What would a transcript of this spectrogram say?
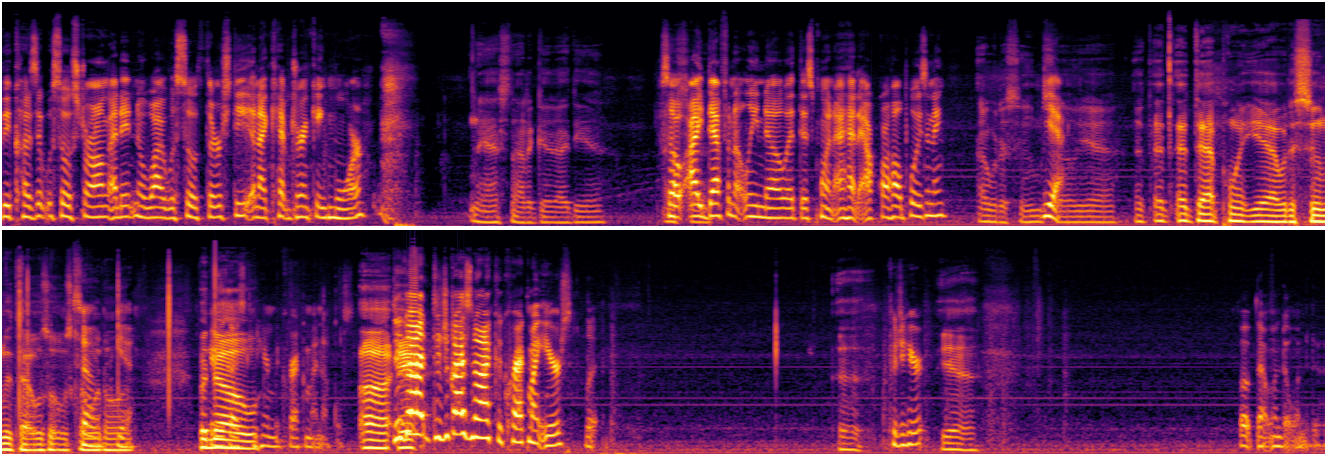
because it was so strong, I didn't know why I was so thirsty and I kept drinking more. Yeah, that's not a good idea. So I definitely know at this point I had alcohol poisoning. I would assume Yeah. so. Yeah. At, at, at that point, yeah, I would assume that that was what was So going on. yeah, But Here you guys no. can hear me cracking my knuckles. Uh, Did you, guys, did you guys know I could crack my ears? Look, uh, Could you hear it? yeah. Oh, that one don't want to do.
